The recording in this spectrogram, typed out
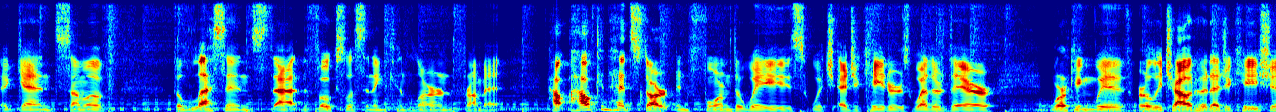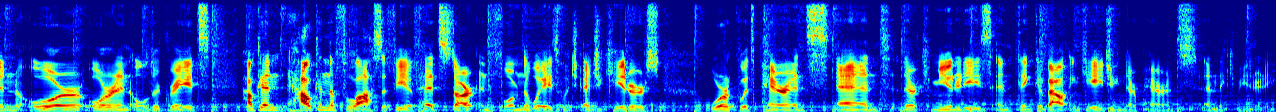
again some of the lessons that the folks listening can learn from it, how, how can Head Start inform the ways which educators, whether they're working with early childhood education or or in older grades how can how can the philosophy of head start inform the ways which educators work with parents and their communities and think about engaging their parents and the community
